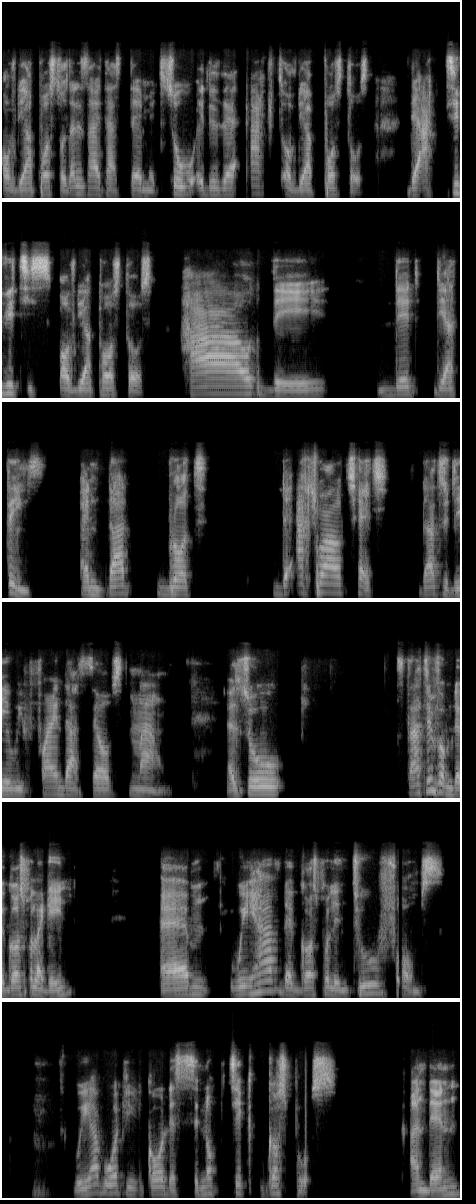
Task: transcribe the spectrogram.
of the apostles. That is how it has termed it. So it is the act of the apostles, the activities of the apostles, how they did their things, and that brought the actual church that today we find ourselves now. And so, starting from the gospel again, um, we have the gospel in two forms. We have what we call the synoptic gospels, and then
